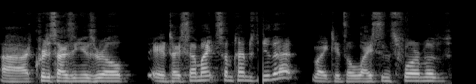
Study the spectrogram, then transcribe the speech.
uh, criticizing Israel, anti-Semites sometimes do that. Like it's a licensed form of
